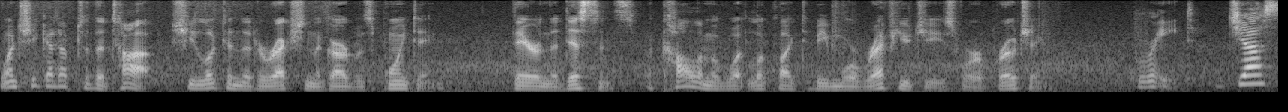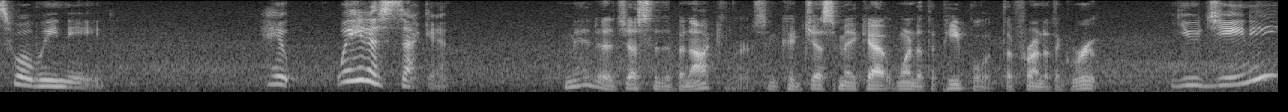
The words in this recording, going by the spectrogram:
Once she got up to the top, she looked in the direction the guard was pointing. There in the distance, a column of what looked like to be more refugees were approaching. Great. Just what we need. Hey, wait a second. Amanda adjusted the binoculars and could just make out one of the people at the front of the group. Eugenie?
